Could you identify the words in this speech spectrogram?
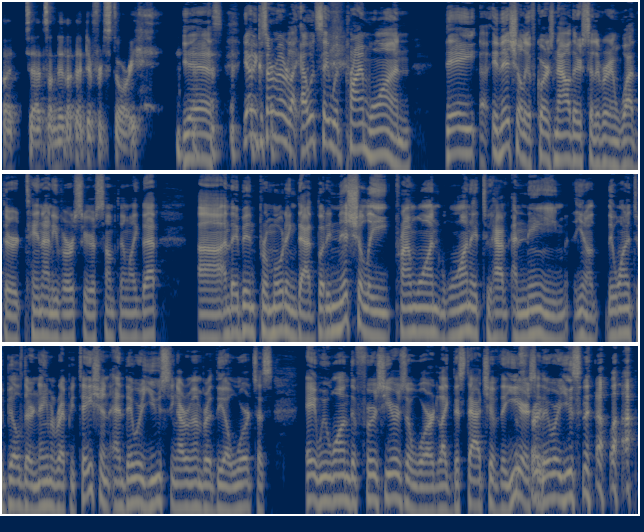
but that's a, a different story. yes, yeah, because I remember, like I would say with Prime One, they uh, initially, of course, now they're celebrating what their 10th anniversary or something like that. Uh, and they've been promoting that. But initially, Prime One wanted to have a name. You know, they wanted to build their name and reputation, and they were using. I remember the awards as, "Hey, we won the first year's award, like the Statue of the Year." Right. So they were using it a lot.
